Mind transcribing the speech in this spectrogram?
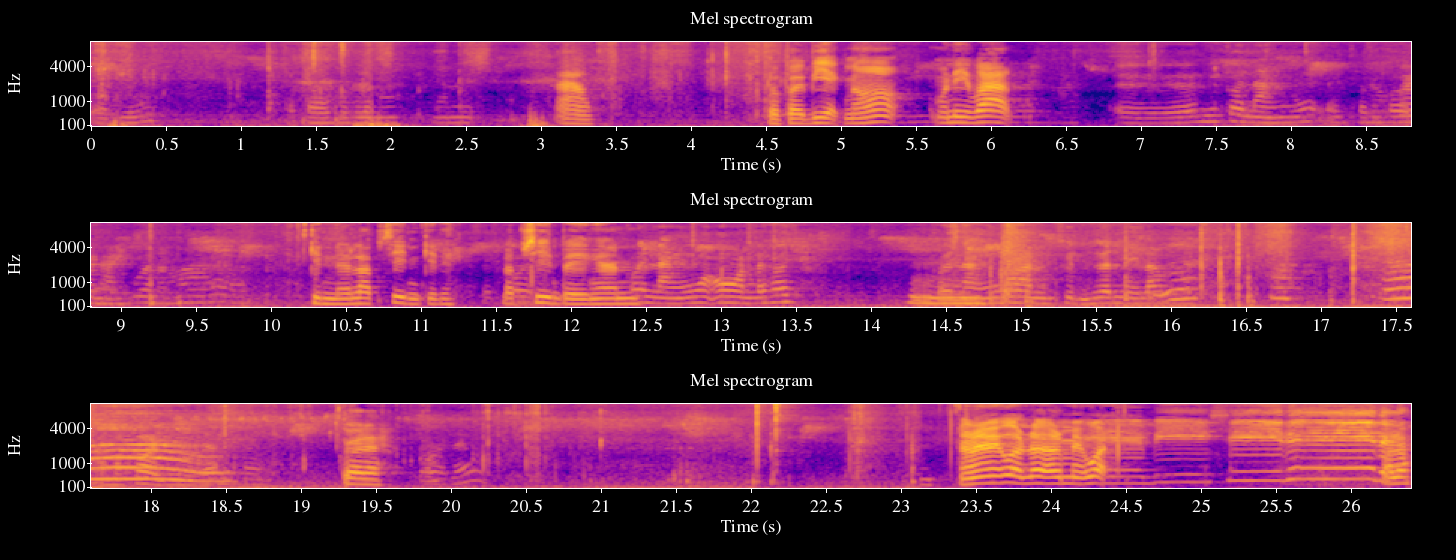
บอกอยู่ไปไปเลยมามันอ้าวไปไปเบียกเนาะวันนี้ว่างเออนี่ก็นางเนาะไอ้คนก็ไปไหนนางกว่าน้ำมาแล้วกินแล้วรับสิ้นกินเลยรับสิ้นไปงานไปนางว่าอ่อนแล้วเฮ้ยอืมไปนางว่านขึ้นเพื่อนในรับนะเอามาก่อยอยู่แล้วก็ได้ ก่ อยแล้วเอาไม่อ้วนเลยเอาไม่อ้วน A B C D เอาละ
